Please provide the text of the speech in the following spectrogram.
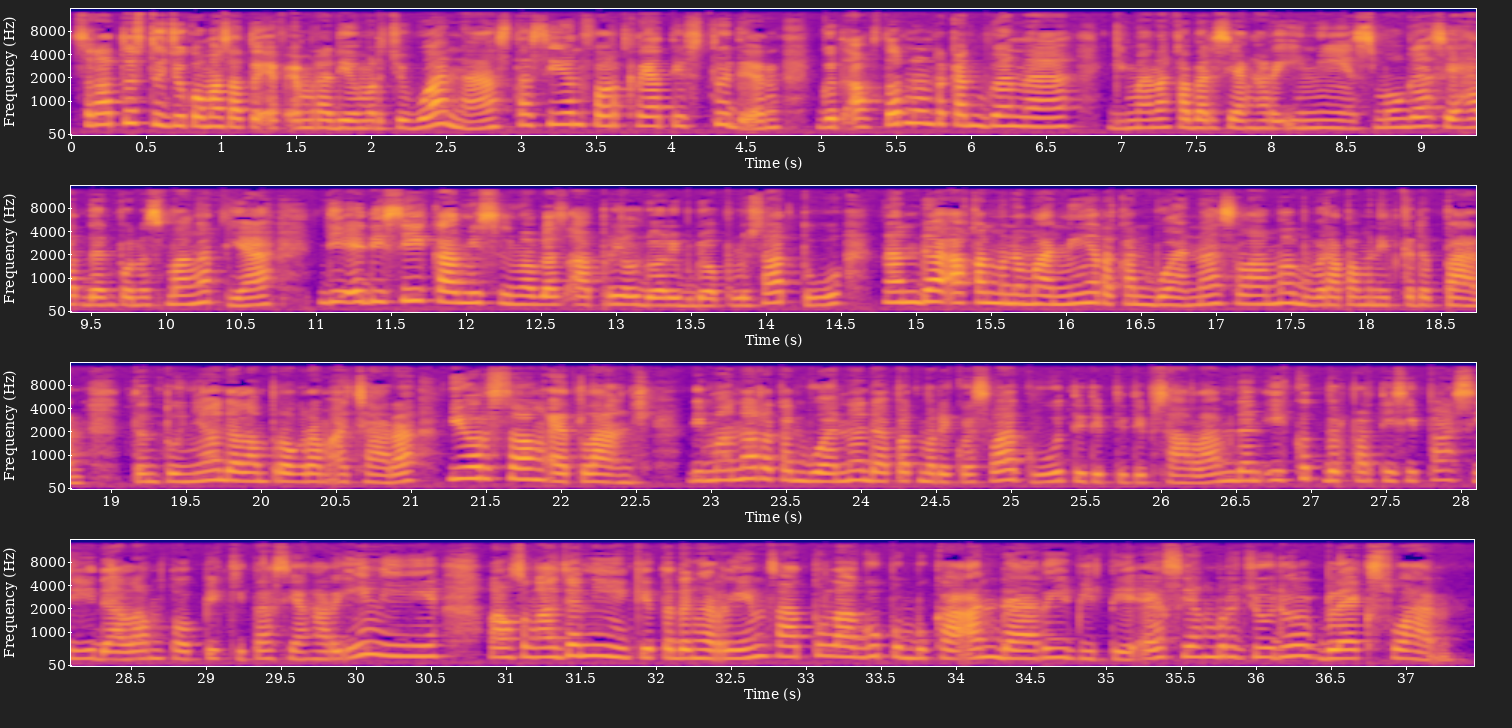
107,1 FM Radio Mercu Buana, stasiun for creative student. Good afternoon rekan Buana. Gimana kabar siang hari ini? Semoga sehat dan penuh semangat ya. Di edisi Kamis 15 April 2021, Nanda akan menemani rekan Buana selama beberapa menit ke depan. Tentunya dalam program acara Your Song at Lunch di mana rekan Buana dapat merequest lagu, titip-titip salam, dan ikut berpartisipasi dalam topik kita siang hari ini. Langsung aja nih kita dengerin satu lagu pembukaan dari BTS yang berjudul Black Swan.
